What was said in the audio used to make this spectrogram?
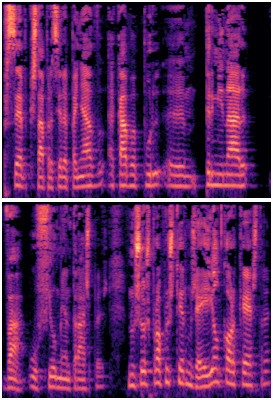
percebe que está para ser apanhado, acaba por terminar, vá, o filme, entre aspas, nos seus próprios termos. É ele que orquestra,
